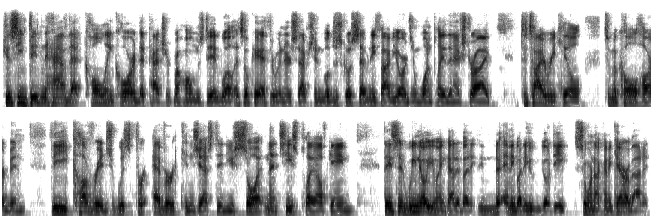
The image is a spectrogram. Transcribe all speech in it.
because he didn't have that calling card that Patrick Mahomes did. Well, it's okay. I threw an interception. We'll just go 75 yards in one play the next drive to Tyreek Hill, to Mecole Hardman. The coverage was forever congested. You saw it in that Chiefs playoff game. They said, "We know you ain't got anybody, anybody who can go deep, so we're not going to care about it."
